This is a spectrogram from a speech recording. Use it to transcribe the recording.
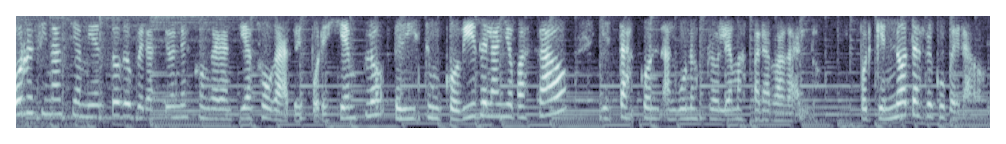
o refinanciamiento de operaciones con garantía Fogate. Por ejemplo, pediste un COVID el año pasado y estás con algunos problemas para pagarlo, porque no te has recuperado.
